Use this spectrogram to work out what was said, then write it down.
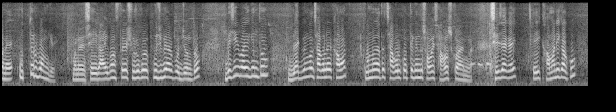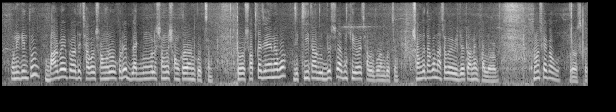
মানে উত্তরবঙ্গে মানে সেই রায়গঞ্জ থেকে শুরু করে কুচবিহার পর্যন্ত, বেশিরভাগই কিন্তু ব্ল্যাক বেঙ্গল ছাগলের খামার। অন্য জাতের ছাগল করতে কিন্তু সবাই সাহস করেন না। সেই জায়গায় এই খামারি কাকু উনি কিন্তু বারবার প্রজাতির ছাগল সংগ্রহ করে ব্ল্যাক বেঙ্গলের সঙ্গে সংকরণ করছেন। তো সবটা জেনে নেব যে কী তার উদ্দেশ্য এবং কীভাবে ছাগল পালন করছেন। সঙ্গে থাকুন আশা করি ভিডিওটা অনেক ভালো হবে। নমস্কার কাকু। নমস্কার।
